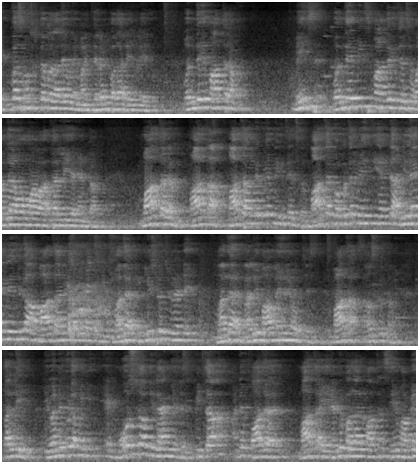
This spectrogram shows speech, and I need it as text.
ఎక్కువ సంస్కృత పదాలే ఉన్నాయి మనకి తెలుగు పదాలు ఏం లేదు. వందే మాతరం మీన్స్ వందే మీన్స్ మనందరికీ తెలుసు వందనమ్మ తల్లి అని అంటారు మాతరం మాత మాత అంటే కూడా మీకు తెలుసు. మాత గొప్పతనం ఏంటి అంటే అన్ని లాంగ్వేజ్లో ఆ మాత మదర్ ఇంగ్లీష్లో చూడండి. మదర్ మళ్ళీ మామయ్యనే వచ్చేసింది మాత సంస్కృతం. తల్లి ఇవన్నీ కూడా మీకు మోస్ట్ ఆఫ్ ది లాంగ్వేజెస్ పిత అంటే ఫాదర్ మాత ఈ రెండు పదాలు మాత్రం సేమ్ అవే.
